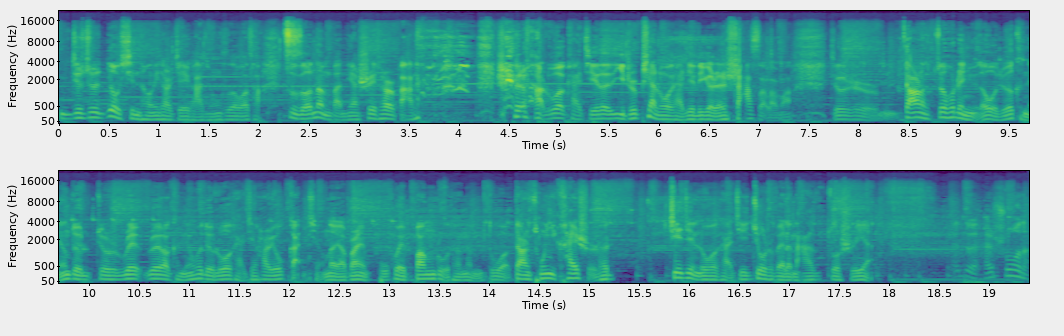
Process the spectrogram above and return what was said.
你就是又心疼一下杰西卡琼斯，我操，自责那么半天，实际他是把那实际 是把罗克凯奇的一直骗罗克凯奇的一个人杀死了嘛？就是当然了，最后这女的我觉得肯定对，就是瑞瑞瓦肯定会对罗克凯奇还是有感情的，要不然也不会帮助他那么多。但是从一开始他接近罗克凯奇就是为了拿他做实验，哎，对，还说呢。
